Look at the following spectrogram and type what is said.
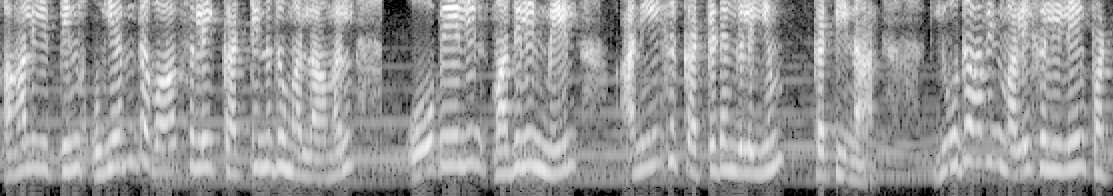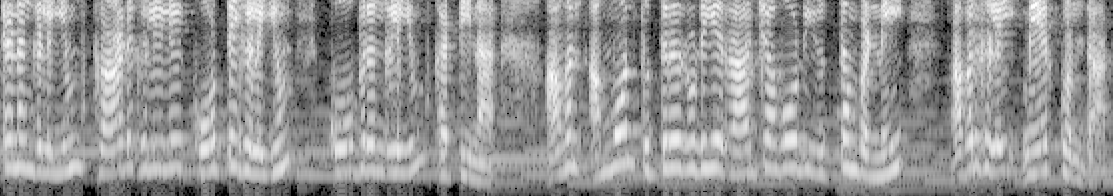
ஆலயத்தின் உயர்ந்த வாசலை கட்டினதுமல்லாமல் ஓபேலின் மதிலின் மேல் அநேக கட்டடங்களையும் கட்டினான். யூதாவின் மலைகளிலே பட்டணங்களையும் காடுகளிலே கோட்டைகளையும் கோபுரங்களையும் கட்டினான் அவன் அம்மோன் புத்திரருடைய ராஜாவோடு யுத்தம் பண்ணி அவர்களை மேற்கொண்டான்.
